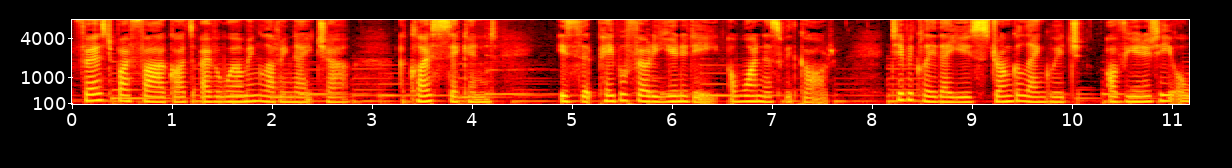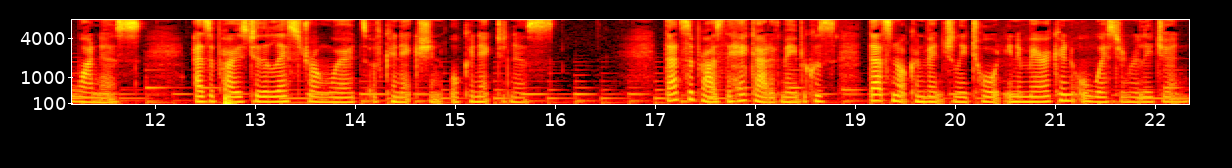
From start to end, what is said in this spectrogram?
First, by far, God's overwhelming loving nature. A close second is that people felt a unity, a oneness with God. Typically, they use stronger language of unity or oneness as opposed to the less strong words of connection or connectedness. That surprised the heck out of me because that's not conventionally taught in American or Western religion.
